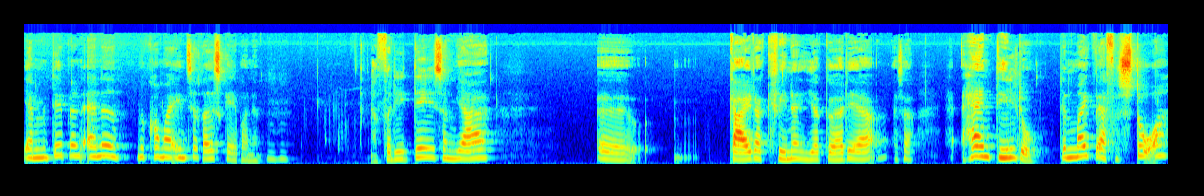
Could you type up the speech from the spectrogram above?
Jamen det er blandt andet, nu kommer jeg ind til redskaberne. Mm-hmm. Fordi det, som jeg øh, guider kvinder i at gøre, det er, altså, have en dildo. Den må ikke være for stor,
